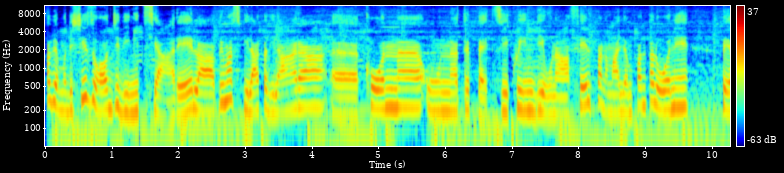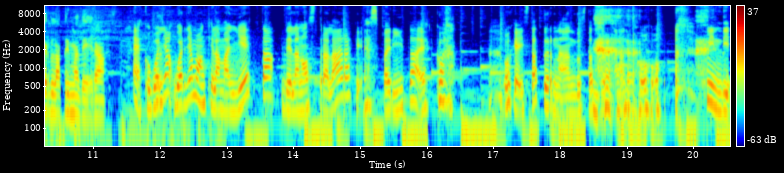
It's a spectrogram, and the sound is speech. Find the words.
Abbiamo deciso oggi di iniziare la prima sfilata di Lara eh, con un tre pezzi, quindi una felpa, una maglia e un pantalone per la primavera. Ecco, guardiamo anche la maglietta della nostra Lara che è sparita, eccola. Ok, sta tornando, sta tornando. Quindi,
